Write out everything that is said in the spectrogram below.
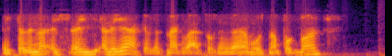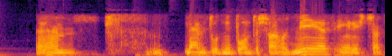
Itt ez egy, ez egy, ez egy elkezdett megváltozni az elmúlt napokban nem tudni pontosan, hogy miért, én is csak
